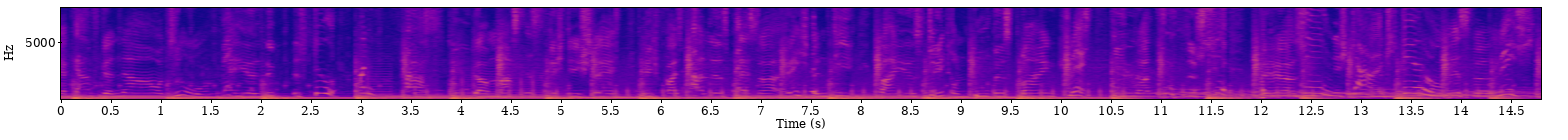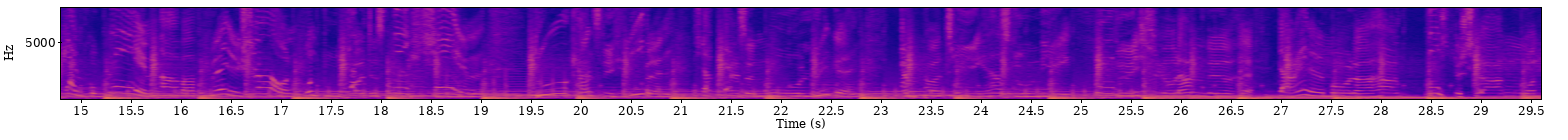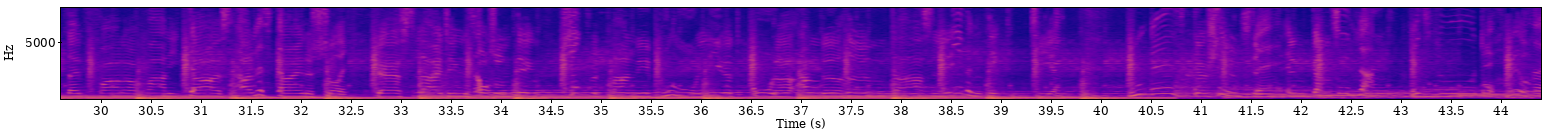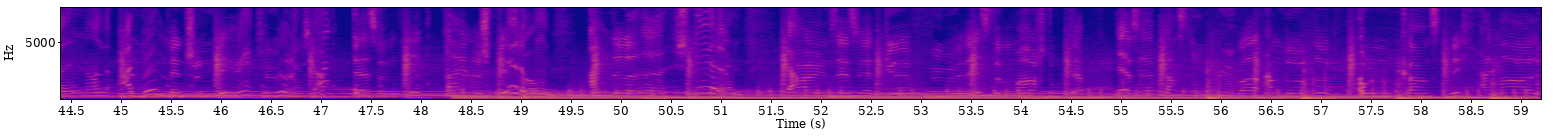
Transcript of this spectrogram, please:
mir ganz genau zu. Wer lügt bist du? Und was du da machst, ist richtig schlecht. Ich weiß alles besser. Ich bin die Majestät und du bist mein Knecht. Die narzisstische Persönlichkeitsstörung ist für mich kein Problem, aber für auch so ein Ding. Shit wird manipuliert oder anderen das Leben diktiert. Du bist der Schönste im ganzen Land. Willst du doch hören und alle Menschen mithören. Stattdessen wird deine Stellung andere stellen. Dein Selbstwertgefühl ist im Arsch, du Depp. Deshalb lachst du über andere und kannst nicht einmal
